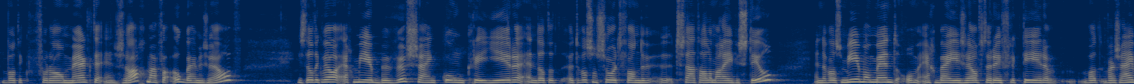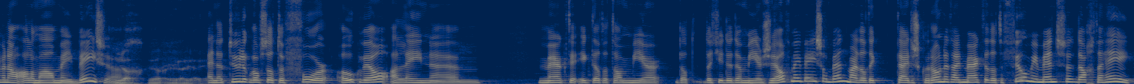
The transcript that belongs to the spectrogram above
wat ik vooral merkte en zag, maar ook bij mezelf is dat ik wel echt meer bewustzijn kon creëren. En dat het, het was een soort van, de, het staat allemaal even stil. En er was meer moment om echt bij jezelf te reflecteren, wat, waar zijn we nou allemaal mee bezig? Ja, ja, ja. En natuurlijk was dat ervoor ook wel, alleen ehm, merkte ik dat, het dan meer, dat, dat je er dan meer zelf mee bezig bent. Maar dat ik tijdens coronatijd merkte dat er veel meer mensen dachten, hey,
